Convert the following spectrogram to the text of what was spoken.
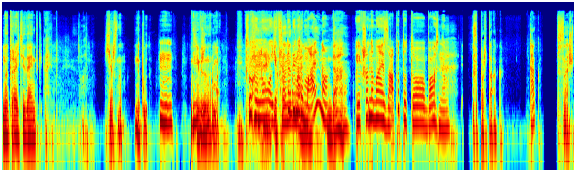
На третій день такий, ай, ладно, хер з ним не буде. uh Мені вже нормально. Слухай, ну, якщо тобі нормально, нормально да. якщо немає запиту, то Бог з ним. Спартак. Так? Ти знаєш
